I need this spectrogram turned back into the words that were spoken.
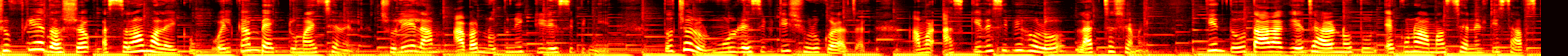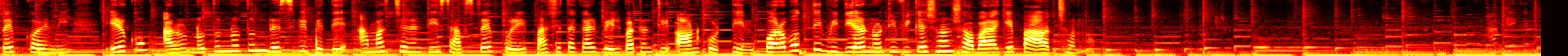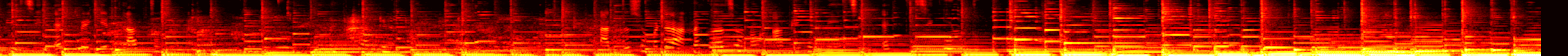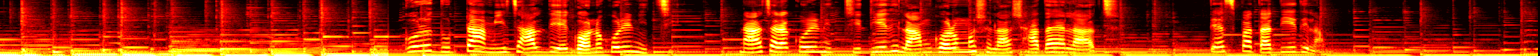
সুপ্রিয় দর্শক, আসসালামু আলাইকুম। Welcome back to my channel চলে এলাম আবার নতুন একটি রেসিপি নিয়ে। তো চলুন, মূল রেসিপিটি শুরু করা যাক। আমার আজকের রেসিপি হলো লাচ্ছা সেমাই। কিন্তু তার আগে যারা নতুন এখনও আমার চ্যানেলটি সাবস্ক্রাইব করেনি এরকম আরও নতুন নতুন রেসিপি পেতে আমার চ্যানেলটি সাবস্ক্রাইব করে পাশে থাকার বেল বাটনটি অন করে দিন। পরবর্তী ভিডিওর নোটিফিকেশন সবার আগে পাওয়ার জন্য। দুধটা আমি জাল দিয়ে ঘন করে নিচ্ছি। নাড়াচাড়া করে নিচ্ছি। দিয়ে দিলাম গরম মশলা, সাদা এলাচ, তেজপাতা দিয়ে দিলাম।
